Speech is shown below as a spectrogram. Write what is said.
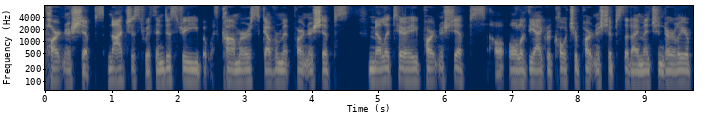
partnerships, not just with industry, but with commerce, government partnerships military partnerships, all of the agriculture partnerships that I mentioned earlier.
